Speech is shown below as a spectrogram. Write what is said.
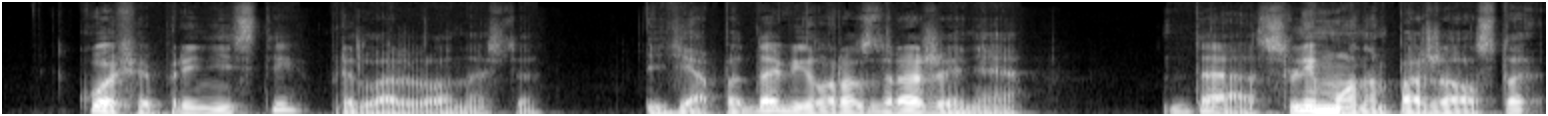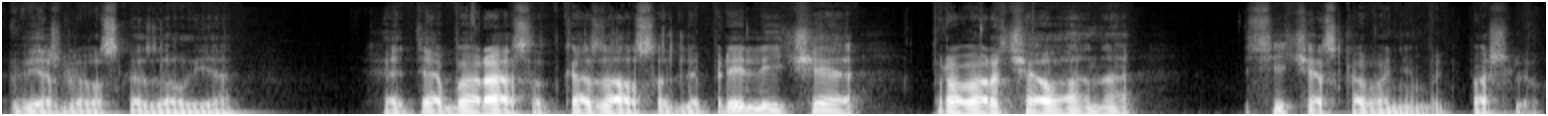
— Кофе принести? — предложила Настя. Я подавил раздражение. — Да, с лимоном, пожалуйста, — вежливо сказал я. — Хотя бы раз отказался для приличия, — проворчала она. — Сейчас кого-нибудь пошлю.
